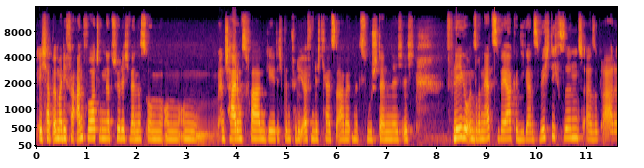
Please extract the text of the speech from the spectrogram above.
ich habe immer die Verantwortung natürlich, wenn es um, um, um Entscheidungsfragen geht. Ich bin für die Öffentlichkeitsarbeit mit zuständig. Ich pflege unsere Netzwerke, die ganz wichtig sind. Also gerade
